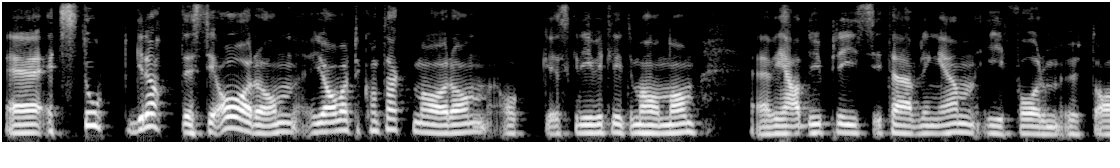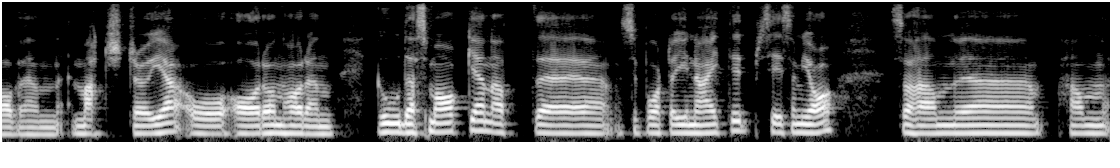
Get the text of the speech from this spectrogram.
Ett stort grattis till Aron. Jag har varit i kontakt med Aron och skrivit lite med honom. Eh, vi hade ju pris i tävlingen i form av en matchtröja och Aron har den goda smaken att eh, supporta United precis som jag. Så han, eh, han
